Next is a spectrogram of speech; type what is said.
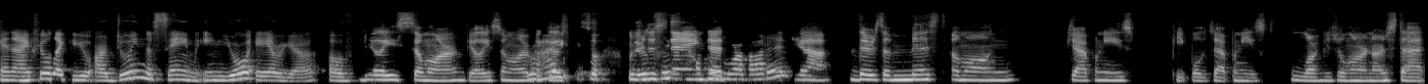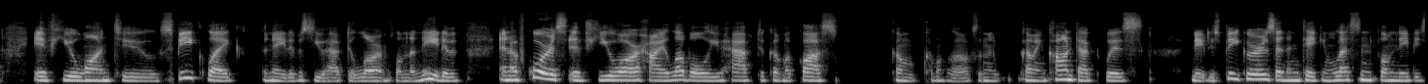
and mm-hmm. I feel like you are doing the same in your area of really similar, really similar. Right? Because so would you just saying that more about it? Yeah, there's a myth among Japanese people, Japanese language learners, that if you want to speak like the natives, you have to learn from the native. And of course, if you are high level, you have to come across, come come across and come in contact with native speakers, and then taking lessons from native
